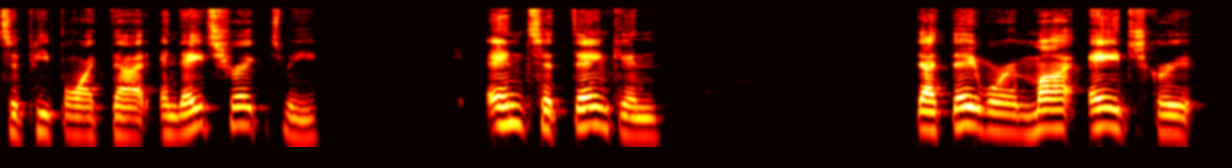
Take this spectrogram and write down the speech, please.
to people like that. And they tricked me into thinking that they were in my age group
